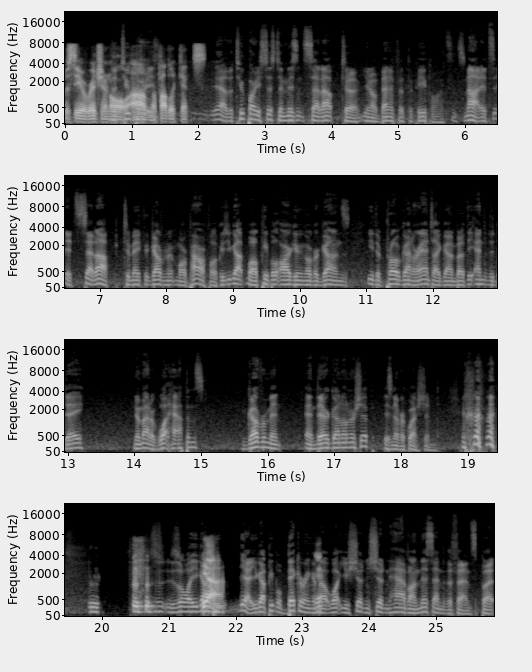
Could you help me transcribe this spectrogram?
was the original the um, Republicans. Yeah, the two party system isn't set up to you know benefit the people. It's it's not. It's it's set up to make the government more powerful because you got well people arguing over guns either pro gun or anti gun, but at the end of the day, no matter what happens, government and their gun ownership is never questioned. Mm. so you got yeah. yeah, you got people bickering about what you should and shouldn't have on this end of the fence, but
